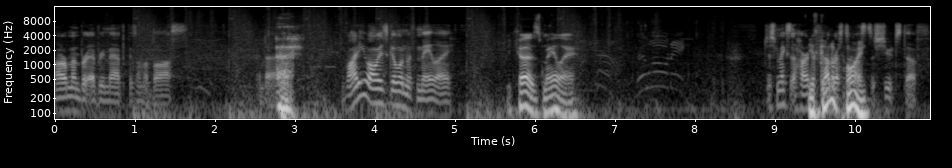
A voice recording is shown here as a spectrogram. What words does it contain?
I'll remember every map because I'm a boss. And uh, why do you always go in with melee? Because melee. Just makes it harder He's for the a rest of us point. to shoot stuff.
